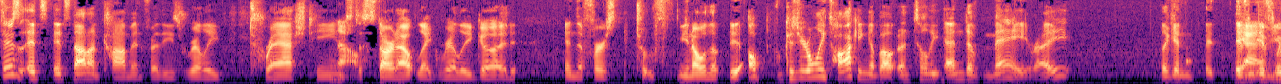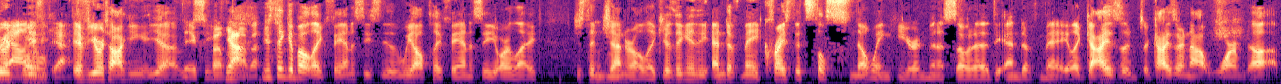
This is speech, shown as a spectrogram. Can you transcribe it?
there's it's it's not uncommon for these really trash teams No. to start out like really good in the first two, you know the uh, because you're only talking about until the end of May, right? Like in if Yeah, if in you were if, yeah. if you were talking yeah see, yeah, of you think about like fantasy we all play fantasy or like just in Mhm. general like you're thinking the end of May Christ it's still snowing here in Minnesota at the end of May like guys are, guys are not warmed up.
